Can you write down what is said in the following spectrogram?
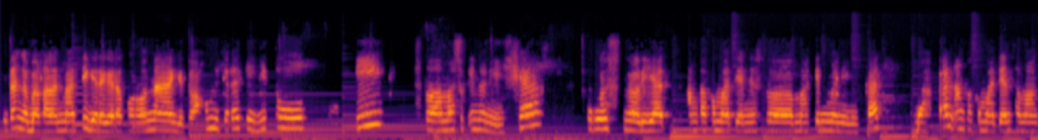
kita nggak bakalan mati gara-gara corona gitu. Aku mikirnya kayak gitu. Tapi setelah masuk Indonesia terus ngelihat angka kematiannya semakin meningkat bahkan angka kematian sama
